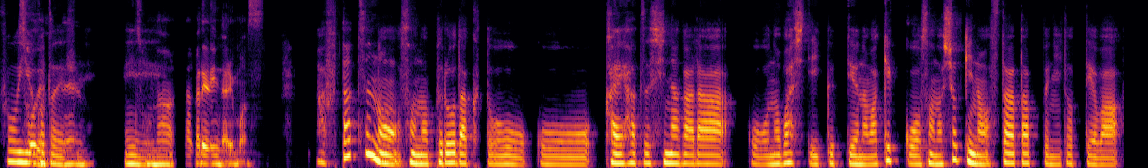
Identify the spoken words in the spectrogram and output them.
そういうことですそうですね。ええそんな流れになります。まあ二つのそのプロダクトをこう開発しながらこう伸ばしていくっていうのは結構その初期のスタートアップにとっては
